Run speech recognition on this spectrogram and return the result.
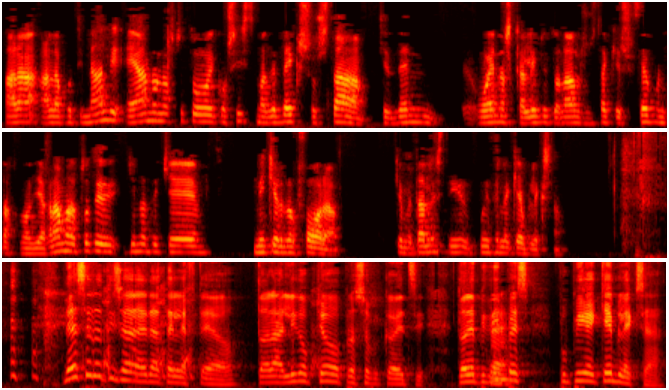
Άρα, αλλά από την άλλη, εάν όλο αυτό το οικοσύστημα δεν παίξει σωστά και δεν, ο ένας καλύπτει τον άλλο σωστά και σου φεύγουν τα χρονοδιαγράμματα, τότε γίνονται και μη κερδοφόρα. Και μετά λες τι, που ήθελα και έπλεξα. Δεν σε ρωτήσω ένα τελευταίο. Τώρα λίγο πιο προσωπικό έτσι. Τώρα επειδή ναι. που πήγα και έμπλεξα.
